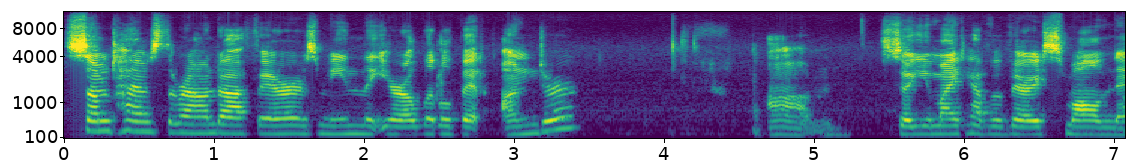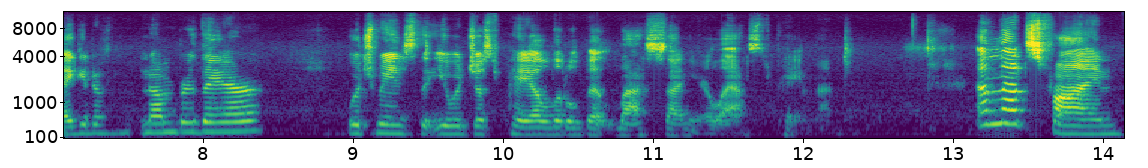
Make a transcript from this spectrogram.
Sometimes the round off errors mean that you're a little bit under. Um, so you might have a very small negative number there, which means that you would just pay a little bit less on your last payment. And that's fine.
